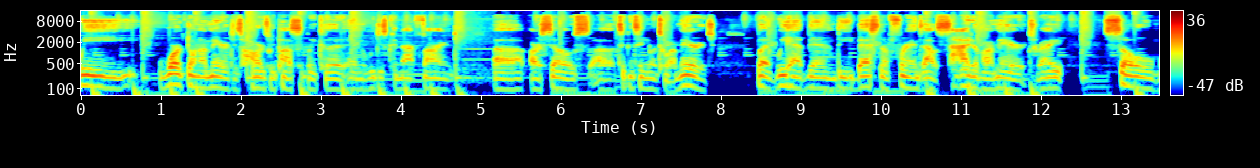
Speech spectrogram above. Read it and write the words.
we worked on our marriage as hard as we possibly could, and we just could not find uh, ourselves uh, to continue into our marriage. But we have been the best of friends outside of our marriage, right? So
